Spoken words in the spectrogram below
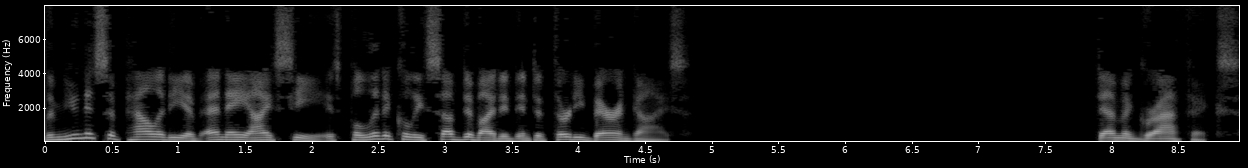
the municipality of NAIC is politically subdivided into 30 barangays. Demographics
